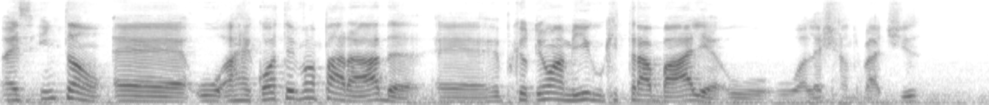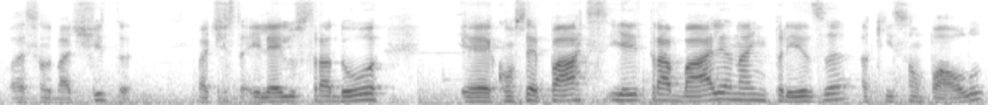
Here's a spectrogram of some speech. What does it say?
Mas então, é, o, a Record teve uma parada, é, é porque eu tenho um amigo que trabalha, o, o Alexandre Batista, o Alessandro Batista, Batista, ele é ilustrador, é, concept artist, e ele trabalha na empresa aqui em São Paulo.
